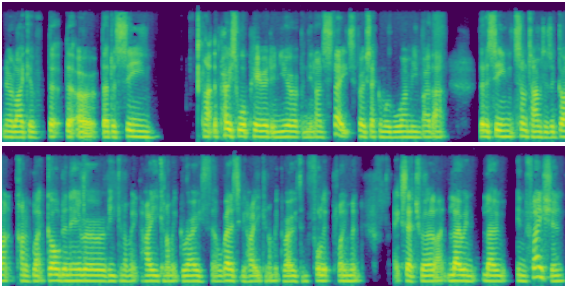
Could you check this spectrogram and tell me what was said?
you know like of that, that are that are seen like the post-war period in Europe and the United States, post Second World War, I mean by that, that are seen sometimes as a kind of like golden era of economic high economic growth or relatively high economic growth and full employment, etc., like low in low inflation.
